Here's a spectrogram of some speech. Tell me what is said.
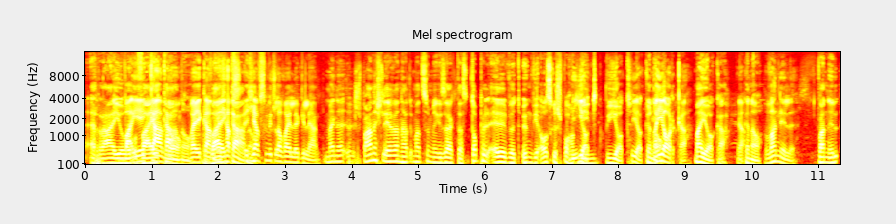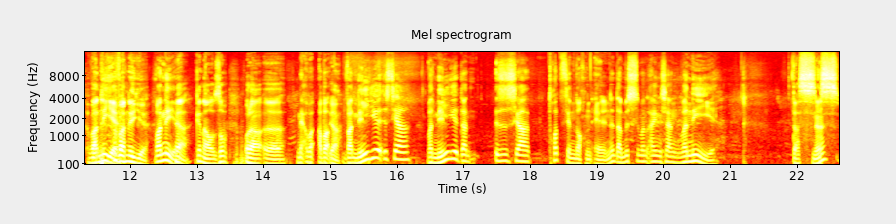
Rayo Vallecano. Vallecano. Vallecano. Ich Vallecano. ich hab's mittlerweile gelernt. Meine äh, Spanischlehrerin hat immer zu mir gesagt, das Doppel-L wird irgendwie ausgesprochen Wie J. wie J. J. Genau. Mallorca. Mallorca, Ja. genau. Vanille. Vanille. Vanille. Vanille. Vanille. Ja, genau. So, oder äh, Ne, aber aber Ja. Vanille ist ja, Vanille, dann ist es ja trotzdem noch ein L. Ne? Da müsste man eigentlich sagen Vanille. Das Ne? ist.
